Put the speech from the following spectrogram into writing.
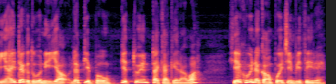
ပညာရေးတက္ကသိုလ်အနီးရောက်လက်ပစ်ပုံးပစ်သွင်းတိုက်ခတ်ခဲ့တာပါရဲခွေးနှကောင်ပွဲချင်းပြီးသေးတယ်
